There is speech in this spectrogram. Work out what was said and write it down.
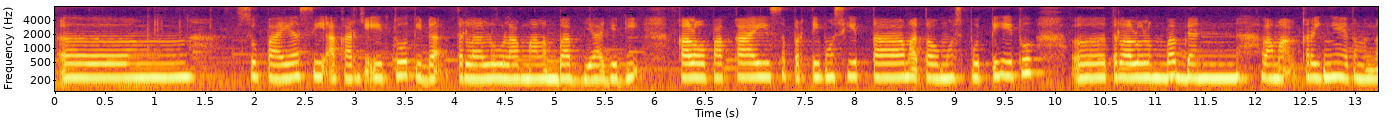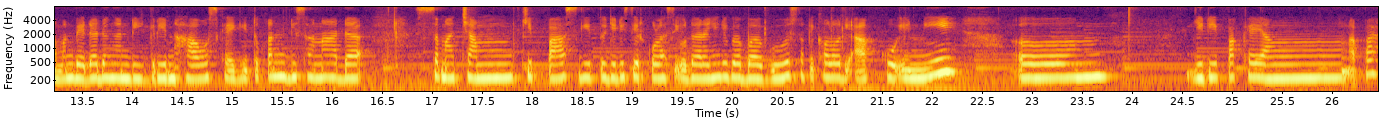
um, supaya si akarnya itu tidak terlalu lama lembab ya jadi kalau pakai seperti mos hitam atau mos putih itu e, terlalu lembab dan lama keringnya ya teman-teman beda dengan di greenhouse kayak gitu kan di sana ada semacam kipas gitu. Jadi sirkulasi udaranya juga bagus. Tapi kalau di aku ini um, jadi pakai yang apa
